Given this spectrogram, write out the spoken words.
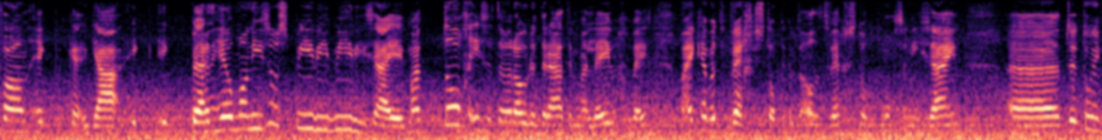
van, ik, ja, ik, ik ben helemaal niet zo spiriwiri, zei ik. Maar toch is het een rode draad in mijn leven geweest. Maar ik heb het weggestopt. Ik heb het altijd weggestopt. Het mocht er niet zijn. Uh, toen ik,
